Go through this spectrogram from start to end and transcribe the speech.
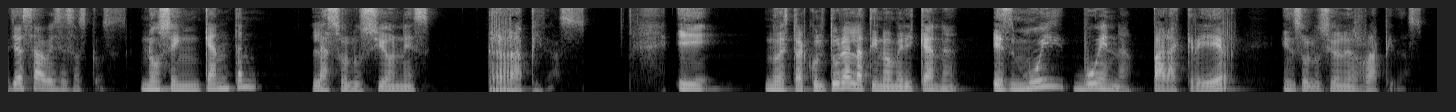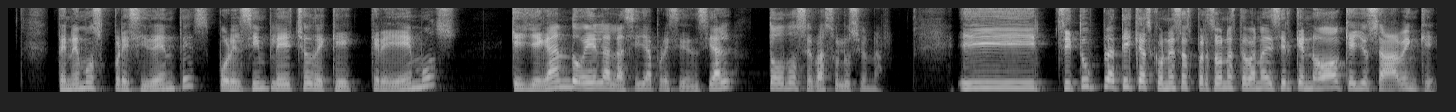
Ya sabes esas cosas. Nos encantan las soluciones rápidas. Y nuestra cultura latinoamericana es muy buena para creer en soluciones rápidas tenemos presidentes por el simple hecho de que creemos que llegando él a la silla presidencial, todo se va a solucionar. Y si tú platicas con esas personas, te van a decir que no, que ellos saben que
